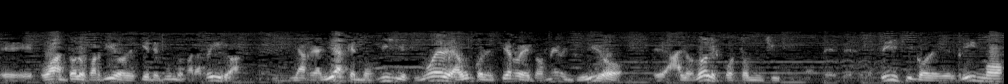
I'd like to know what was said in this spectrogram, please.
eh, jugaban todos los partidos de 7 puntos para arriba. Y la realidad es que en 2019, aún con el cierre de torneo incluido, eh, a los dos les costó muchísimo. Desde lo físico, desde el ritmo,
